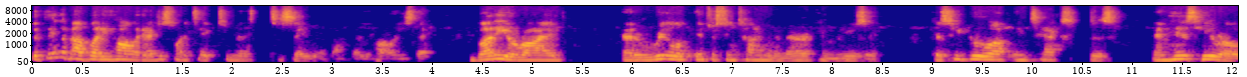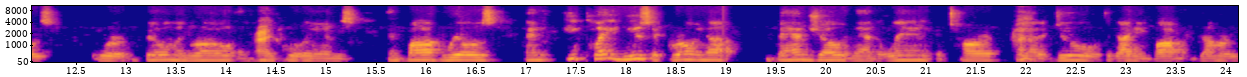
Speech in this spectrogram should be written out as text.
the thing about Buddy Holly, I just want to take two minutes to say about Buddy Holly is that Buddy arrived at a real interesting time in American music because he grew up in Texas and his heroes were Bill Monroe and Right. Hank Williams and Bob Wills. And he played music growing up banjo and mandolin and guitar. He had a duel with a guy named Bob Montgomery,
